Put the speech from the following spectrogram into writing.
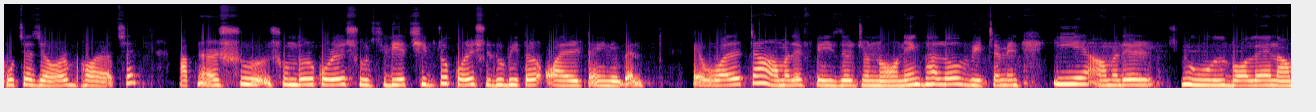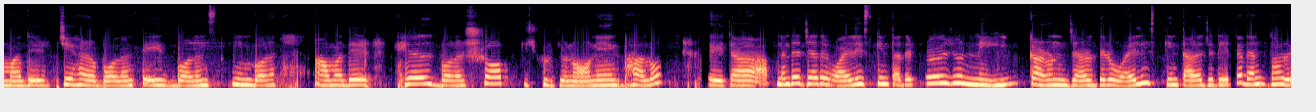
পচে যাওয়ার ভয় আছে। আপনারা সুন্দর করে সুচি দিয়ে ছিদ্র করে শুধু ভিতর অয়েলটাই নেবেন। এই অয়েলটা আমাদের ফেসের জন্য অনেক ভালো ভিটামিন ই আমাদের চুল বলেন, আমাদের চেহারা বলেন ফেস বলেন স্কিন বলেন, আমাদের হেলথ বলেন সব কিছুর জন্য অনেক ভালো। তো এটা আপনাদের যাদের অয়েলি স্কিন তাদের প্রয়োজন নেই, কারণ যাদের অয়েলি স্কিন তারা যদি এটা দেন তাহলে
